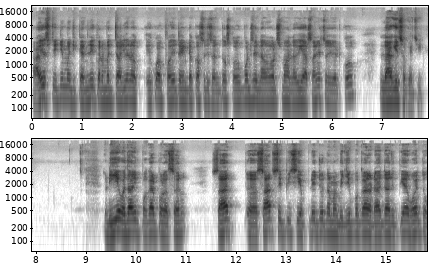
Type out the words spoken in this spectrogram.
આવી સ્થિતિમાં જે કેન્દ્રીય કર્મચારીઓને એકવાર ફરી ત્રણ ટકા સુધી સંતોષ કરવો પડશે. નવા વર્ષમાં નવી આશાને ઝટકો લાગી શકે છે. ડીએ વધારી પગાર પર અસર સાત સાત સીપીસી અપડેટ જો તમારે બીજી પગાર અઢાર હજાર રૂપિયા હોય તો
